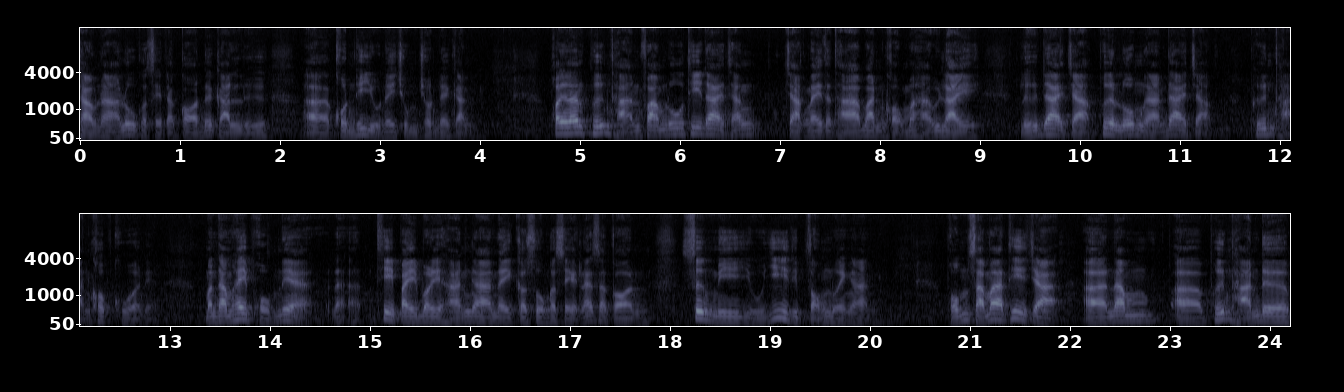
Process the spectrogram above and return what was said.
ชาวนา ลูกเกษตรกรด้วยกัน หรือคนที่อยู่ในชุมชนด้วยกัน เพราะฉะนั้นพื้นฐานความรู้ที่ได้ทั้งจากในสถาบันของมหาวิทยาลัย หรือได้จากเพื่อนร่วมงานได้จากพื้นฐานครอบครัวเนี่ยมันทำให้ผมเนี่ยที่ไปบริหารงานในกระทรวงเกษตรและสหกรณ์ซึ่งมีอยู่ 22 หน่วยงาน ผมสามารถที่จะนำพื้นฐานเดิม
